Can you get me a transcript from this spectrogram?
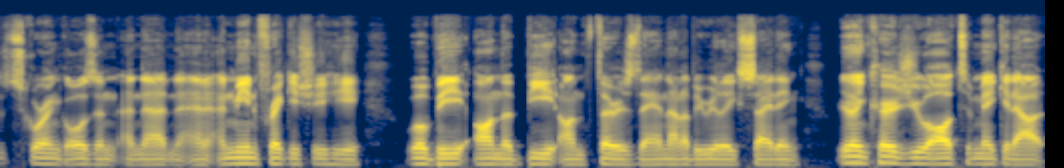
scoring goals and and and, and, and me and Frankie Sheehy will be on the beat on Thursday, and that'll be really exciting. Really encourage you all to make it out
